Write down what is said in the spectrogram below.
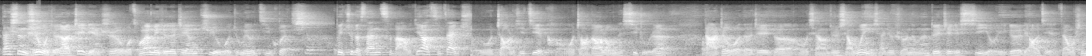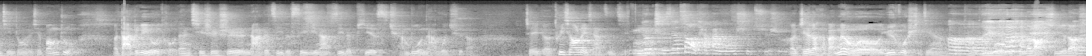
但是其实我觉得这点是我从来没觉得这样拒我就没有机会。是被拒了三次吧？我第二次再去，我找了一些借口，我找到了我们的系主任。拿着我的这个，我想就是想问一下，就是说能不能对这个系有一个了解，在我申请中有一些帮助，呃，打这个由头，但是其实是拿着自己的 CV，拿自己的 PS 全部拿过去的，这个推销了一下自己。你就直接到他办公室去是吗？呃，直接到他办，没有我我约过时间，通过不同的老师约到时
